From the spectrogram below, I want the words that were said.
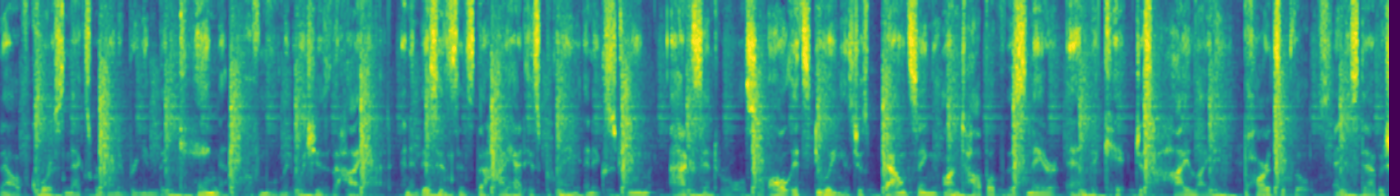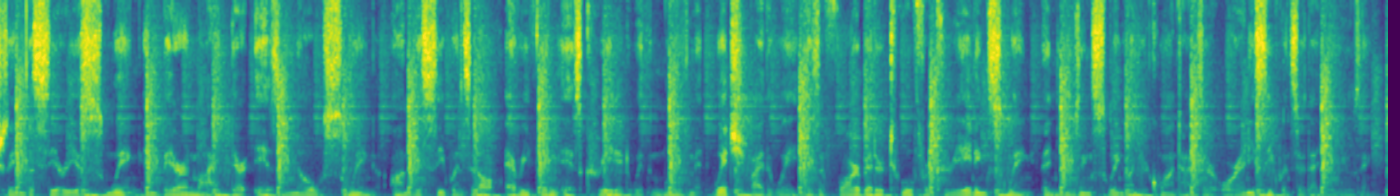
Now, of course, next we're going to bring in the king of movement, which is the hi-hat. And in this instance, the hi-hat is playing an extreme accent role. So all it's doing is just bouncing on top of the snare and the kick, just highlighting parts of those and establishing a serious swing. And bear in mind, there is no swing on this sequence at all. Everything is created with movement, which, by the way, is a far better tool for creating swing than using swing on your quantizer or any sequencer that you're using.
